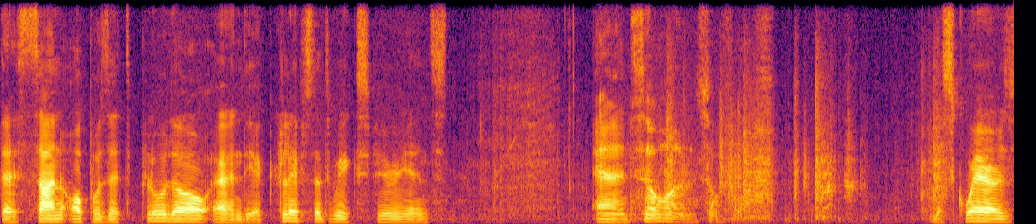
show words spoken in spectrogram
the Sun opposite Pluto and the eclipse that we experienced, and so on and so forth. The squares.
